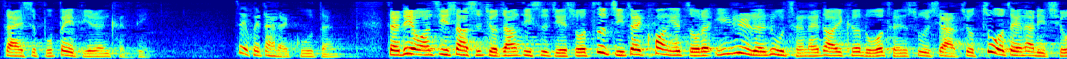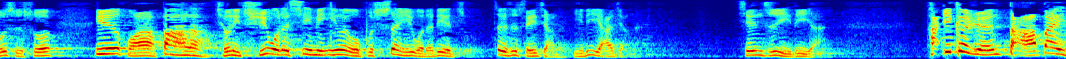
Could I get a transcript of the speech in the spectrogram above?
再是不被别人肯定，这会带来孤单。在列王记上十九章第四节说，自己在旷野走了一日的路程，来到一棵罗藤树下，就坐在那里求死，说：“耶和华罢了，求你取我的性命，因为我不胜于我的列祖。”这个是谁讲的？以利亚讲的，先知以利亚，他一个人打败。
